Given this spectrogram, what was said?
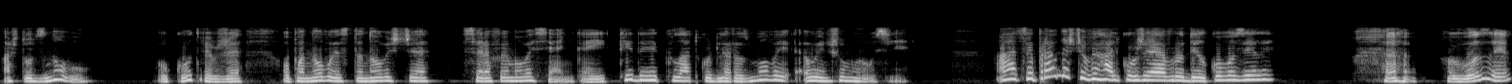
Аж тут знову, укотре вже опановує становище Серафимова сянька і кидає кладку для розмови в іншому руслі. А це правда, що ви Гальку вже в родилку возили? Ха-ха, возив.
